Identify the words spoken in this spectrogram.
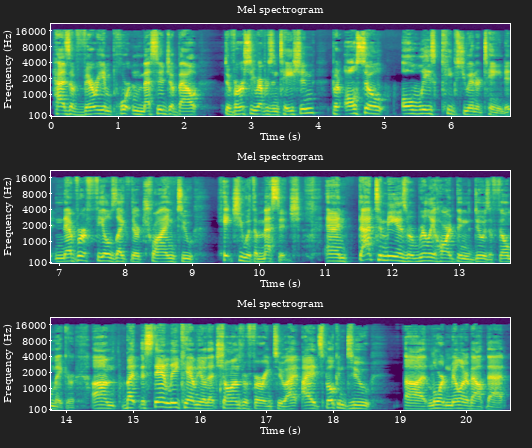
has a very important message about diversity representation, but also always keeps you entertained. It never feels like they're trying to hit you with a message. And that to me is a really hard thing to do as a filmmaker. Um, but the Stan Lee cameo that Sean's referring to, I, I had spoken to uh, Lord Miller about that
